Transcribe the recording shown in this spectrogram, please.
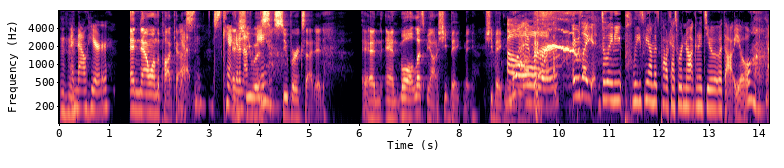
And now here. and now on the Yeah. podcast Just can't get and enough she of was me. super excited. And and well let's be honest she begged me. She begged me. Whatever. it was like, Delaney, please be on this podcast. We're not going to do it without you. Yeah.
